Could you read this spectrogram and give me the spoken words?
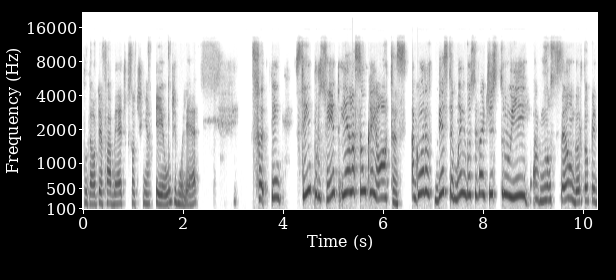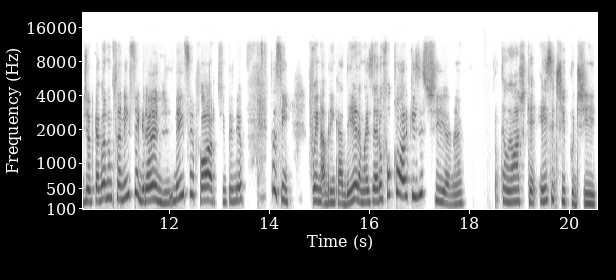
por ordem alfabética, só tinha eu de mulher, tem 100% e elas são canhotas. Agora, desse tamanho, você vai destruir a noção da ortopedia, porque agora não precisa nem ser grande, nem ser forte, entendeu? Então, assim, foi na brincadeira, mas era o folclore que existia, né? Então, eu acho que é esse tipo de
